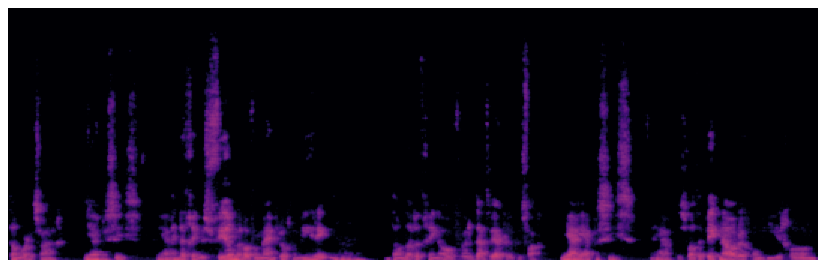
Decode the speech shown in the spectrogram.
dan wordt het zwaar. ja, precies. Ja. En dat ging dus veel meer over mijn programmering Mm. dan dat het ging over daadwerkelijk het vak. Ja, ja, precies. Ja. Dus wat heb ik nodig om hier gewoon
